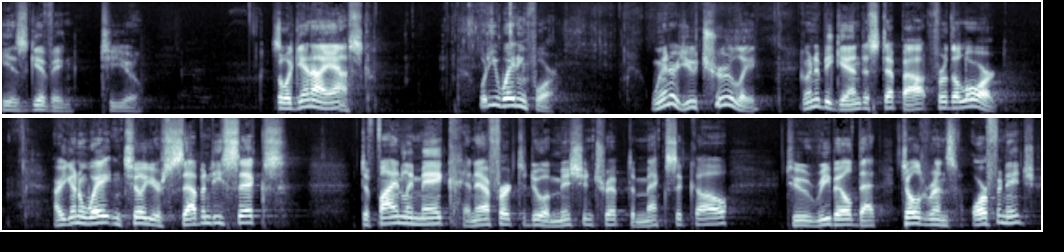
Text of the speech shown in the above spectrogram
he is giving to you. So again, I ask, what are you waiting for? When are you truly going to begin to step out for the Lord? Are you going to wait until you're 76 to finally make an effort to do a mission trip to Mexico to rebuild that children's orphanage?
